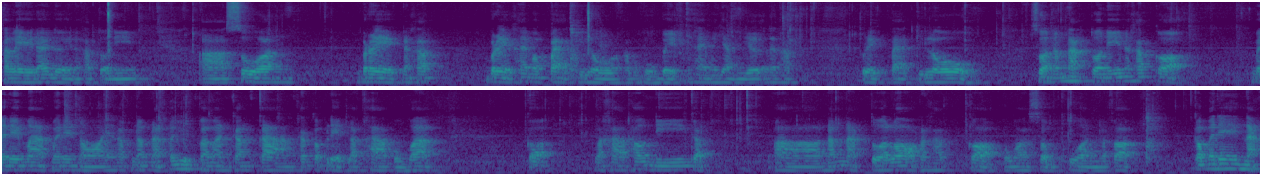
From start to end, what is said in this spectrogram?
ทะเลได้เลยนะครับ ตัวนี้ส่วนเบรกนะครับเบรกให้มา 8 กิโลนะครับโอ้โหเบรกให้มาอย่างเยอะนะครับ เบรก 8 กิโล ส่วนน้ำหนักตัวนี้นะครับก็ไม่ได้มากไม่ได้น้อยนะครับ น้ำหนักก็อยู่ประมาณกลางๆครับกับเรทราคาผมว่า ก็ราคาเท่านี้กับน้ำหนักตัวลอกนะครับ ก็ผมว่าสมควรแล้วก็ก็ไม่ได้หนัก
